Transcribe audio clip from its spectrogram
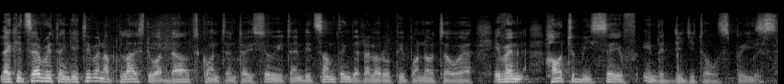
Like it's everything. It even applies to adult content. I saw it, and it's something that a lot of people are not aware. Even how to be safe in the digital space.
